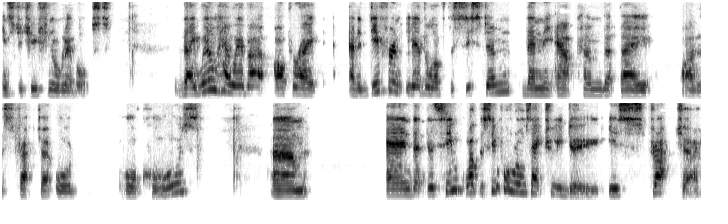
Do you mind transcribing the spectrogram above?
institutional levels. They will, however, operate at a different level of the system than the outcome that they either structure or, or cause. Um, and that the sim what the simple rules actually do is structure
